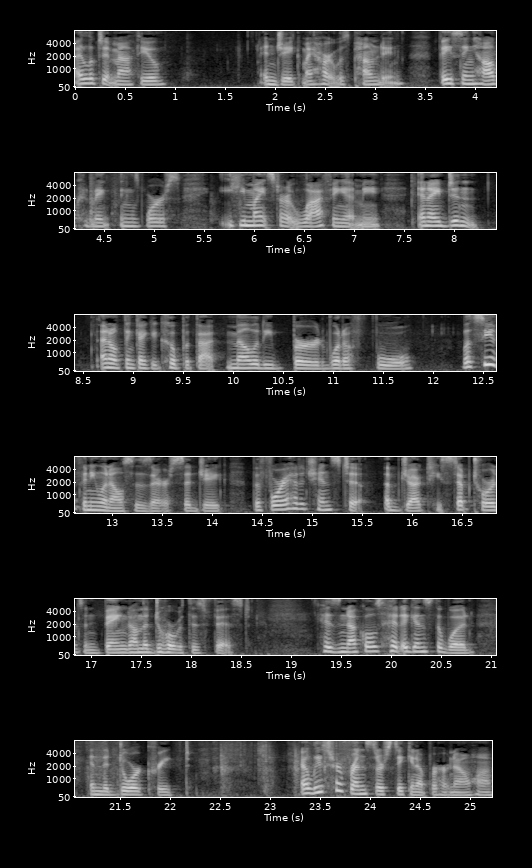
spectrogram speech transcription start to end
I looked at Matthew and Jake. My heart was pounding. Facing Hal could make things worse. He might start laughing at me, and I didn't I don't think I could cope with that. Melody Bird, what a fool. Let's see if anyone else is there, said Jake. Before I had a chance to object, he stepped towards and banged on the door with his fist. His knuckles hit against the wood, and the door creaked. At least her friends are sticking up for her now, huh?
